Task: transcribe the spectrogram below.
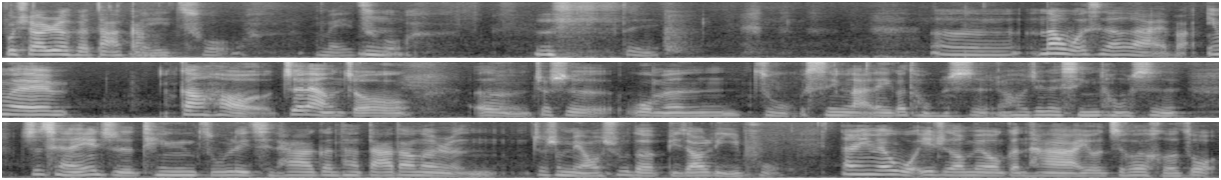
不需要任何大纲。没错，没错。嗯，对。嗯，那我先来吧，因为刚好这两周，嗯，就是我们组新来了一个同事，然后这个新同事之前一直听组里其他跟他搭档的人就是描述的比较离谱。但是因为我一直都没有跟他有机会合作，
